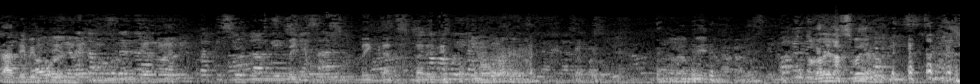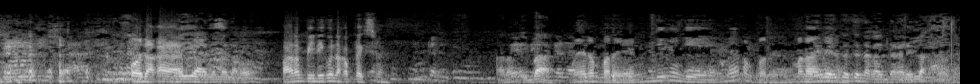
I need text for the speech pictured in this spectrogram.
Tati Bipol. Nagkakulan ng patisyon language niya sa ano. May cuts pa rin. Oo nga, eh. Nakarelax ba yan? O, naka. Kaya naman ako. Parang pili ko naka-flex na. Parang iba. Meron pa rin. Hindi, hindi. Meron pa rin. Marami. Ito ito naka, nakarelax na.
